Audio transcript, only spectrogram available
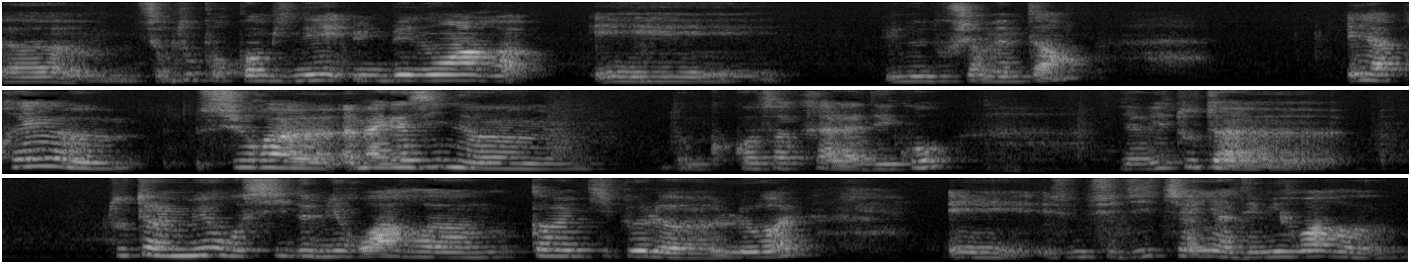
Euh, surtout pour combiner une baignoire et une douche en même temps. Et après, euh, sur un magazine donc consacré à la déco. Il y avait tout un, tout un mur aussi de miroirs, euh, comme un petit peu le, hall. Et je me suis dit, tiens, il y a des miroirs euh,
